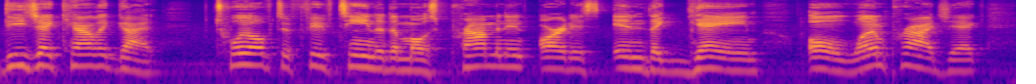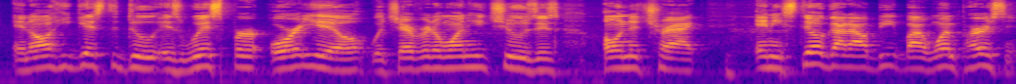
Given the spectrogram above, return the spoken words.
DJ Khaled got 12 to 15 of the most prominent artists in the game on one project, and all he gets to do is whisper or yell, whichever the one he chooses, on the track, and he still got outbeat by one person.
